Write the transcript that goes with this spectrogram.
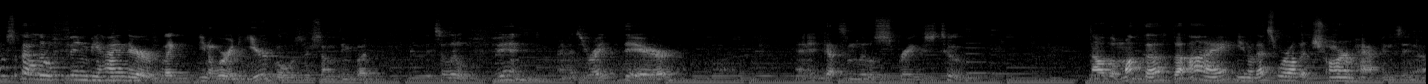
They also got a little fin behind there, like, you know, where an ear goes or something, but it's a little fin, and it's right there. And it got some little sprigs too. Now the maka, the eye, you know, that's where all the charm happens in, uh,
